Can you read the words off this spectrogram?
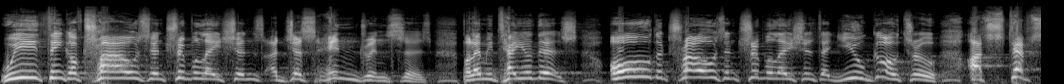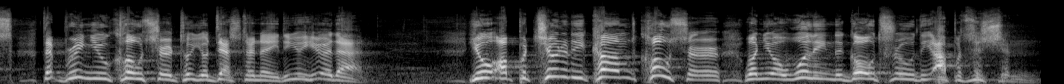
We think of trials and tribulations are just hindrances. But let me tell you this all the trials and tribulations that you go through are steps that bring you closer to your destiny. Do you hear that? Your opportunity comes closer when you're willing to go through the opposition.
